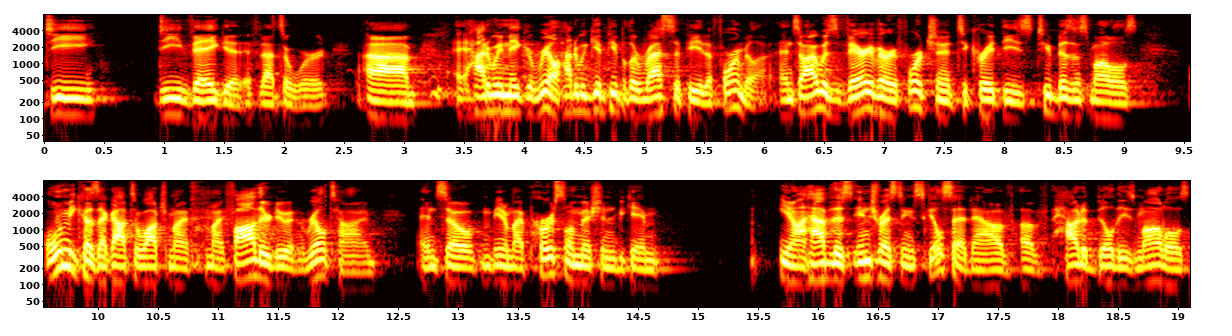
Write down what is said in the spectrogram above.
de de-vague it, if that's a word? Um, how do we make it real? How do we give people the recipe, the formula? And so I was very, very fortunate to create these two business models only because I got to watch my, my father do it in real time. And so, you know, my personal mission became, you know, I have this interesting skill set now of, of how to build these models.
